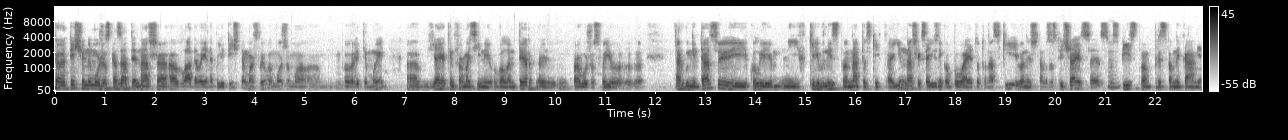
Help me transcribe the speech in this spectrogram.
е, те, що не може сказати наша е, влада воєнно-політична, можливо, можемо е, говорити ми. Я, як інформаційний волонтер, проводжу свою аргументацію. І коли їх керівництво натовських країн, наших союзників буває тут у нас в Києві, вони ж там зустрічаються з суспільством, представниками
